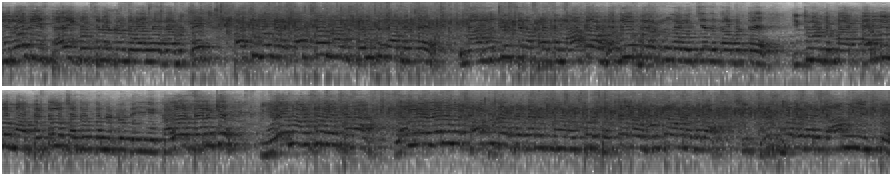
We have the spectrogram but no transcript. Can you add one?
ఈ రోజు ఈ స్థాయికి వచ్చినటువంటి వాళ్ళే కాబట్టి ప్రతి ఒక్కరి కష్టం నాకు తెలుసు కాబట్టి నా నుంచి వచ్చిన ప్రతి మాట హృదయపూర్వకంగా వచ్చింది కాబట్టి ఇటువంటి మా తల్లులు మా పిట్టలు చదువుకున్నటువంటి ఈ కళాశాలకి ఏం అవసరం వచ్చినా ఎల్లవేళ కాపు కట్టడానికి మేము ఎప్పుడు సిద్ధంగా ఉంటామని కూడా ఈ ప్రిన్సిపల్ గారికి హామీ ఇస్తూ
